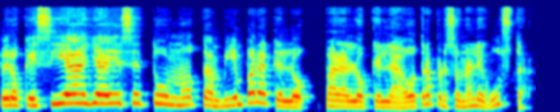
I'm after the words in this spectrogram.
pero que sí haya ese turno también para que lo para lo que la otra persona le gusta.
